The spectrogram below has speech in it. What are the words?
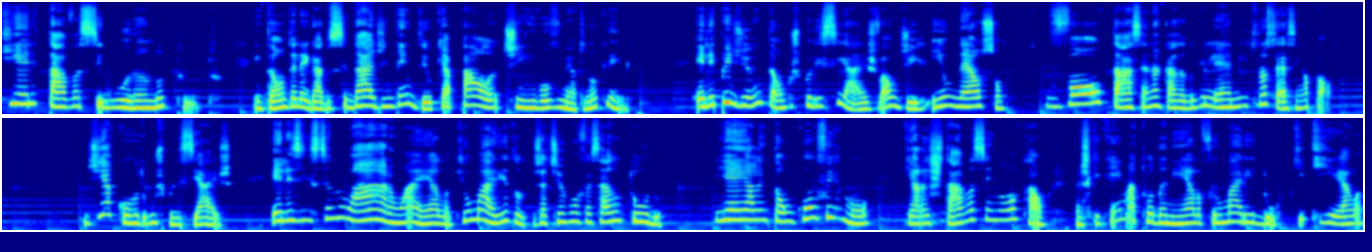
que ele estava segurando tudo. Então o delegado Cidade entendeu que a Paula tinha envolvimento no crime. Ele pediu então para os policiais Valdir e o Nelson voltassem na casa do Guilherme e trouxessem a Paula. De acordo com os policiais, eles insinuaram a ela que o marido já tinha confessado tudo, e aí ela então confirmou que ela estava sim no local, mas que quem matou Daniela foi o marido, que, que ela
